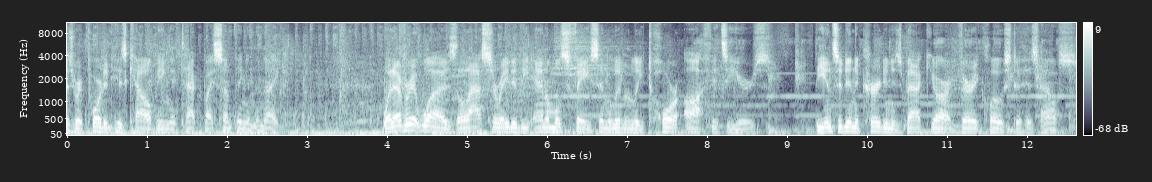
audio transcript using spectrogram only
Has reported his cow being attacked by something in the night. Whatever it was lacerated the animal's face and literally tore off its ears. The incident occurred in his backyard, very close to his house.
